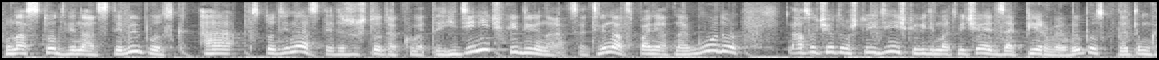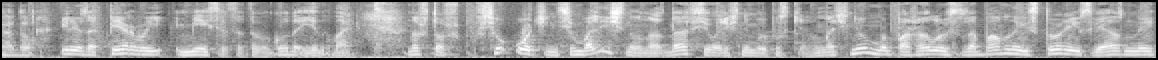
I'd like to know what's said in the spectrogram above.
У нас 112 выпуск, а 112 это же что такое? Это единичка и 12. 12, понятно, году, а с учетом, что единичка, видимо, отвечает за первый выпуск в этом году. Или за первый месяц этого года, январь. Ну что ж, все очень символично у нас, да, в сегодняшнем выпуске. Начнем мы, пожалуй, с забавной истории, связанной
